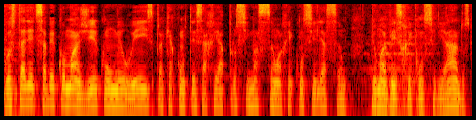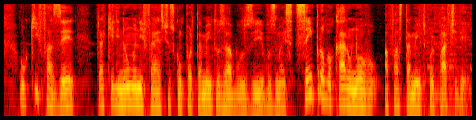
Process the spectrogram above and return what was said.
Gostaria de saber como agir com o meu ex para que aconteça a reaproximação, a reconciliação. E uma vez reconciliados, o que fazer para que ele não manifeste os comportamentos abusivos, mas sem provocar um novo afastamento por parte dele?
